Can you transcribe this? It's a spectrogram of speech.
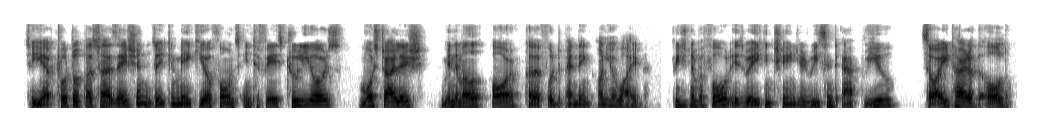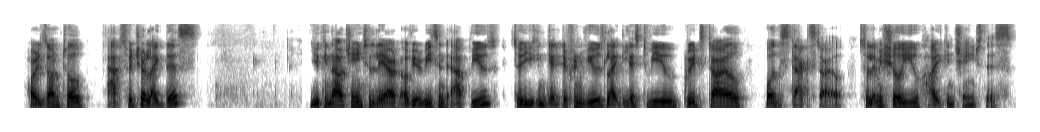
So you have total personalization, so you can make your phone's interface truly yours, more stylish, minimal, or colorful depending on your vibe. Feature number four is where you can change your recent app view. So are you tired of the old horizontal app switcher like this? You can now change the layout of your recent app views so you can get different views like list view, grid style, or the stack style. So let me show you how you can change this.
